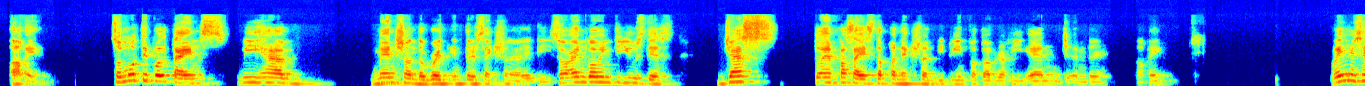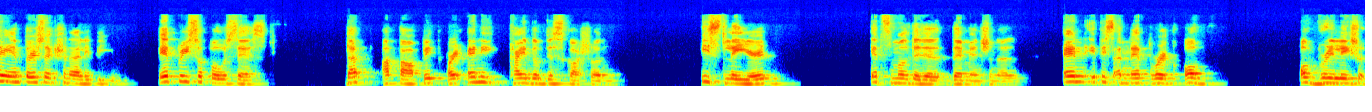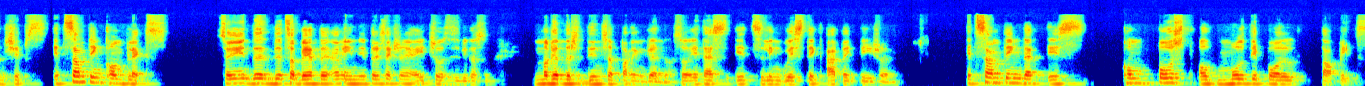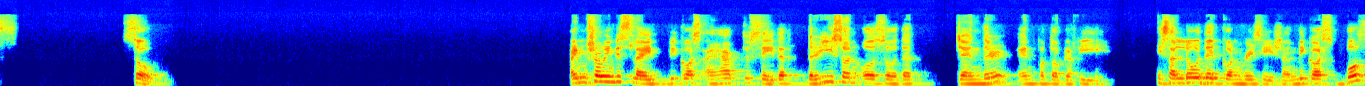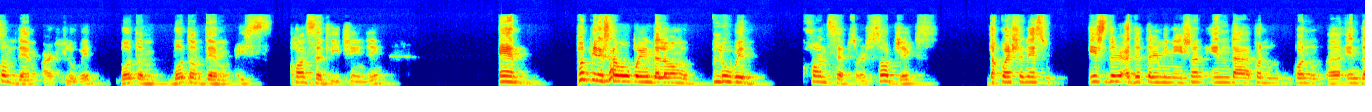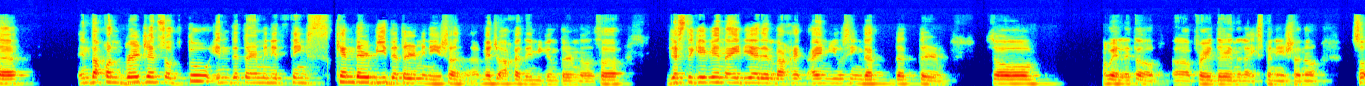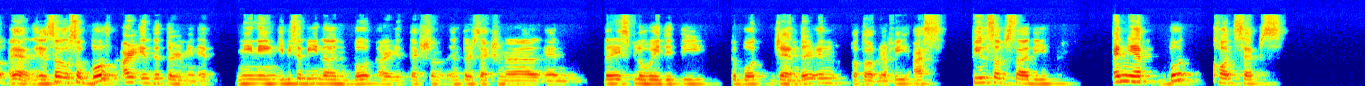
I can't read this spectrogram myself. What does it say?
Okay. So multiple times we have mentioned the word intersectionality. So I'm going to use this just to emphasize the connection between photography and gender. Okay? When you say intersectionality, it presupposes that a topic or any kind of discussion is layered, it's multidimensional, and it is a network of of relationships. It's something complex. So that's a better, I mean, intersection I chose is because maganda din siya pakinggan. No? So it has its linguistic affectation. It's something that is composed of multiple topics. So, I'm showing this slide because I have to say that the reason also that gender and photography is a loaded conversation because both of them are fluid. Both of, both of them is constantly changing. And pag pinagsama mo pa yung dalawang fluid concepts or subjects, the question is, is there a determination in the con, con, uh, in the in the convergence of two indeterminate things, can there be determination? Uh, medyo academic yung term, no? So, just to give you an idea then bakit I'm using that that term. So, well, ito, uh, further na explanation, no? So, ayan, so, so both are indeterminate, meaning, ibig sabihin nun, both are intersectional and there is fluidity to both gender and photography as fields of study. And yet, both concepts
